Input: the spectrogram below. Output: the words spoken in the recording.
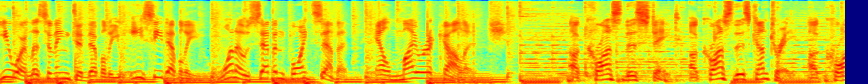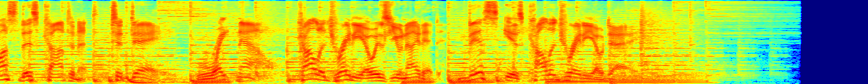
You are listening to WECW 107.7 Elmira College. Across this state, across this country, across this continent, today, right now, college radio is united. This is College Radio Day.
